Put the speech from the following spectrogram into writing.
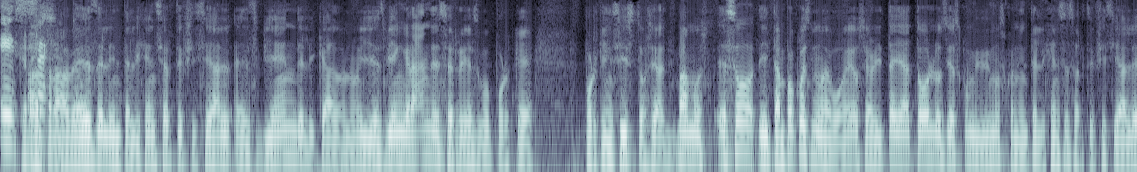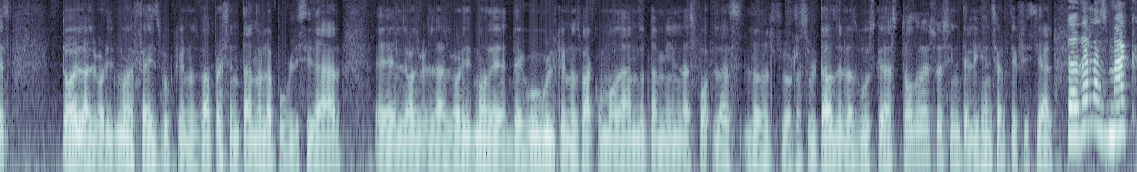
a través de la inteligencia artificial es bien delicado, ¿no? Y es bien grande ese riesgo porque porque insisto, o sea, vamos, eso y tampoco es nuevo, ¿eh? O sea, ahorita ya todos los días convivimos con inteligencias artificiales, todo el algoritmo de Facebook que nos va presentando la publicidad, eh, el, el algoritmo de, de Google que nos va acomodando también las, las- los, los resultados de las búsquedas, todo eso es inteligencia artificial. Todas las Mac,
